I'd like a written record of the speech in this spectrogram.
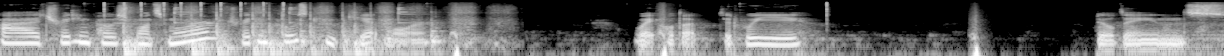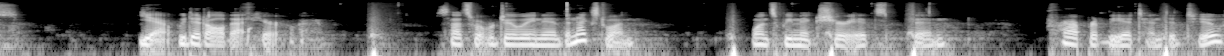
Uh, trading post wants more. Trading post can get more. Wait, hold up. Did we... Buildings... Yeah, we did all that here. Okay. So that's what we're doing in the next one. Once we make sure it's been properly attended to.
